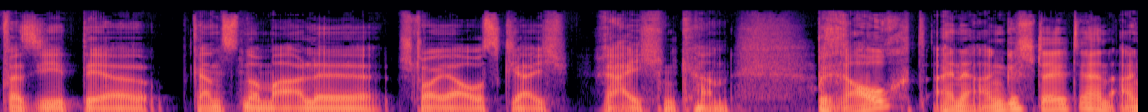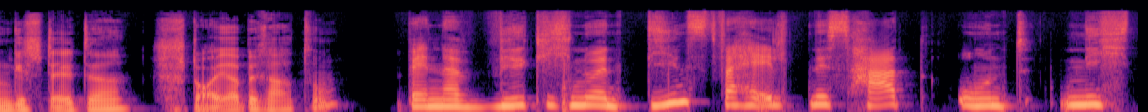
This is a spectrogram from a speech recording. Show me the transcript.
quasi der ganz normale Steuerausgleich reichen kann. Braucht eine Angestellte, ein Angestellter Steuerberatung? Wenn er wirklich nur ein Dienstverhältnis hat und nicht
